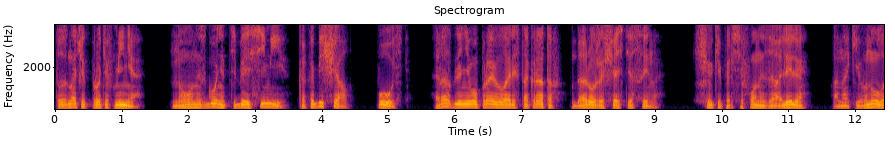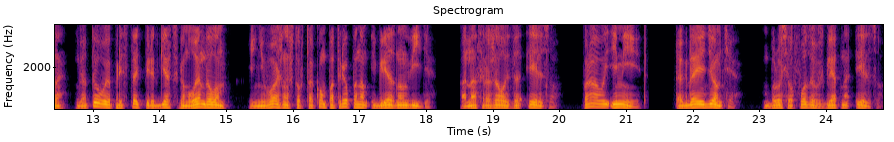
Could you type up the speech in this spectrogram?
то значит против меня. Но он изгонит тебя из семьи, как обещал. Пусть. Раз для него правила аристократов дороже счастья сына». Щеки Персифоны заолели, она кивнула, готовая предстать перед герцогом Лэндаллом, и неважно, что в таком потрепанном и грязном виде. Она сражалась за Эльзу. Право имеет. Тогда идемте. Бросил Фозах взгляд на Эльзу.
